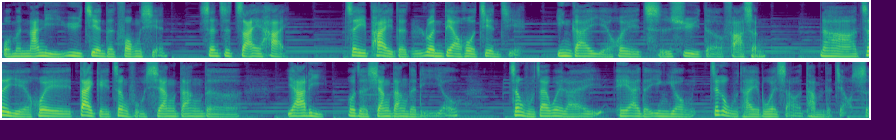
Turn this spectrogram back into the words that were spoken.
我们难以预见的风险，甚至灾害。这一派的论调或见解，应该也会持续的发生。那这也会带给政府相当的压力，或者相当的理由。政府在未来 AI 的应用，这个舞台也不会少了他们的角色。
